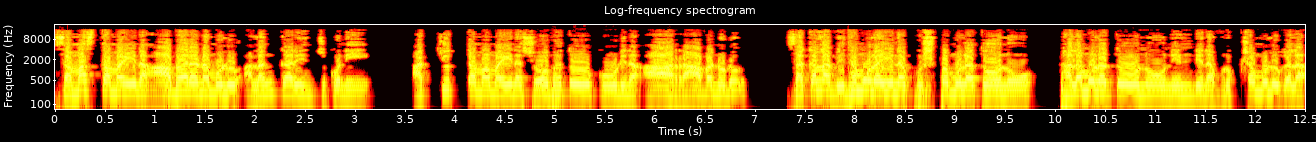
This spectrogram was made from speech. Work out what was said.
సమస్తమైన ఆభరణములు అలంకరించుకొని అత్యుత్తమమైన శోభతో కూడిన ఆ రావణుడు సకల విధములైన పుష్పములతోనూ ఫలములతోనూ నిండిన వృక్షములు గల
